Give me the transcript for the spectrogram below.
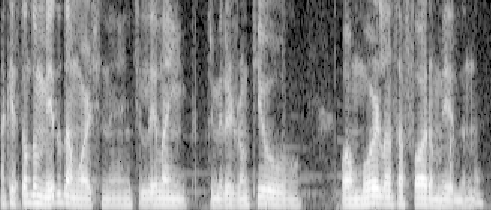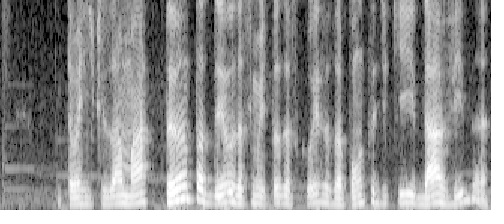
a questão do medo da morte, né? A gente lê lá em 1 João que o, o amor lança fora o medo, né? Então a gente precisa amar tanto a Deus acima de todas as coisas, a ponto de que dar a vida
